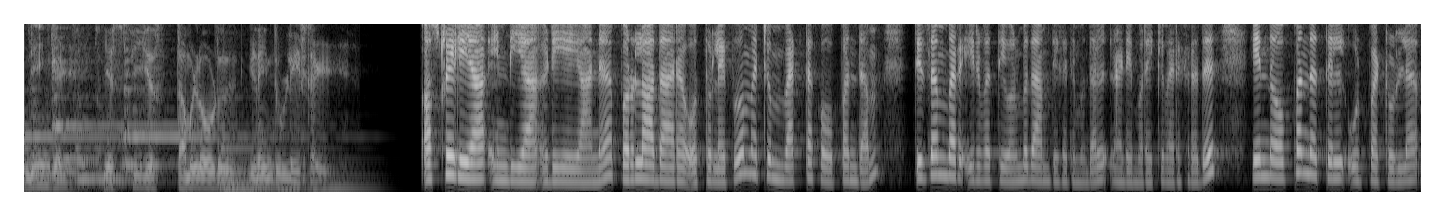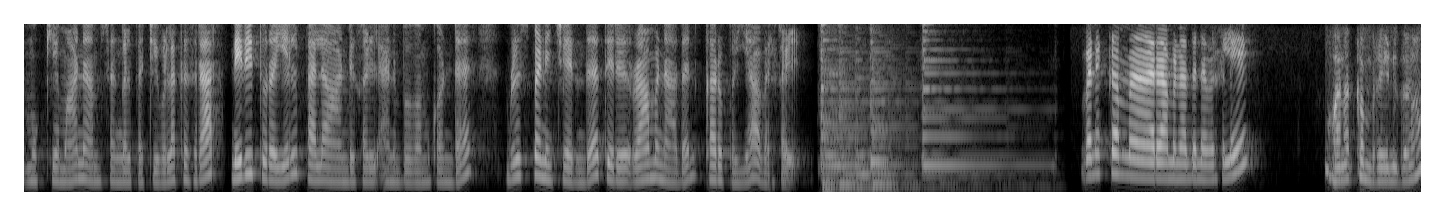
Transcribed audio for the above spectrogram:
நீங்கள் எஸ்பிஎஸ் தமிழோடு இணைந்துள்ளீர்கள். ஆஸ்திரேலியா இந்தியா இடையேயான பொருளாதார ஒத்துழைப்பு மற்றும் வர்த்தக ஒப்பந்தம் டிசம்பர் இருபத்தி ஒன்பதாம் தேதி முதல் நடைமுறைக்கு வருகிறது. இந்த ஒப்பந்தத்தில் உட்பட்டுள்ள முக்கியமான அம்சங்கள் பற்றி விளக்குகிறார். நிதித்துறையில் பல ஆண்டுகள் அனுபவம் கொண்ட பிரிஸ்பனைச் சேர்ந்த திரு ராமநாதன் கருப்பையா அவர்கள். வணக்கம் ராமநாதன் அவர்களே. வணக்கம் ரேணுகா.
